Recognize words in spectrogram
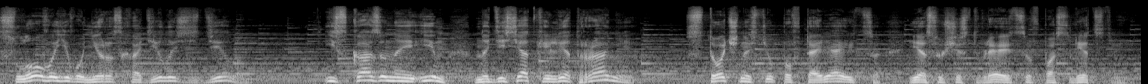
Слово его не расходилось с делом, и сказанное им на десятки лет ранее – с точностью повторяется и осуществляется впоследствии.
